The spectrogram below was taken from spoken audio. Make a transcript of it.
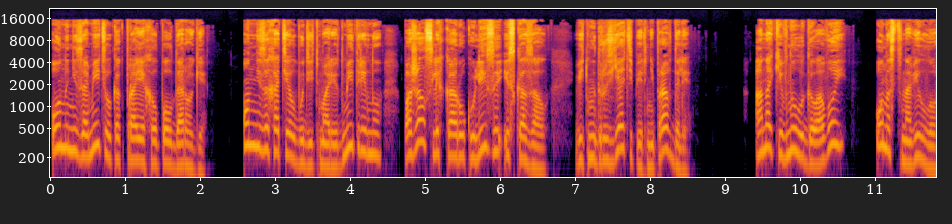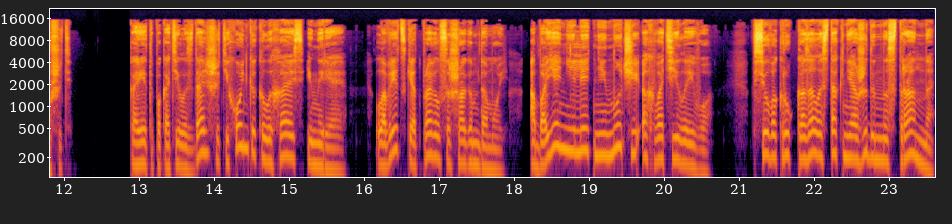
Он и не заметил, как проехал полдороги. Он не захотел будить Марию Дмитриевну, пожал слегка руку Лизы и сказал, «Ведь мы друзья теперь, не правда ли?» Она кивнула головой, он остановил лошадь. Карета покатилась дальше, тихонько колыхаясь и ныряя. Лаврецкий отправился шагом домой. Обаяние летней ночи охватило его. Все вокруг казалось так неожиданно странно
